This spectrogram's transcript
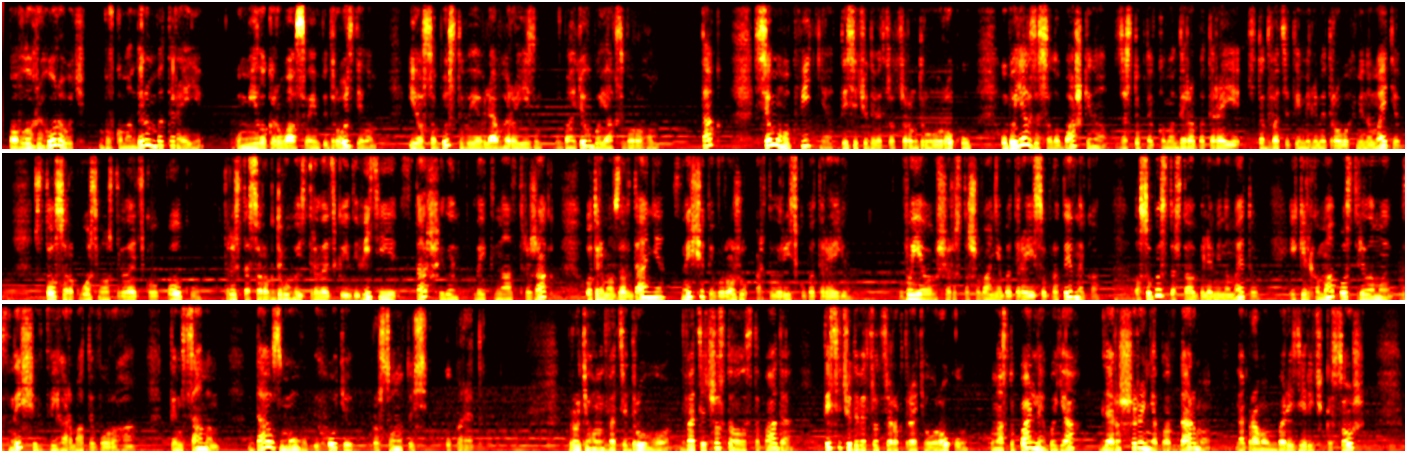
Павло Григорович був командиром батареї, уміло керував своїм підрозділом і особисто виявляв героїзм в багатьох боях з ворогом. Так, 7 квітня 1942 року у боях за село Башкіно заступник командира батареї 120 мм мінометів 148-го стрілецького полку 342-ї стрілецької дивізії старший лейтенант Стрижак отримав завдання знищити ворожу артилерійську батарею. Виявивши розташування батареї супротивника, особисто став біля міномету і кількома пострілами знищив дві гармати ворога, тим самим дав змогу піхоті просунутись уперед. Протягом 22-26 листопада 1943 року у наступальних боях для розширення плацдарму на правому березі річки Сош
